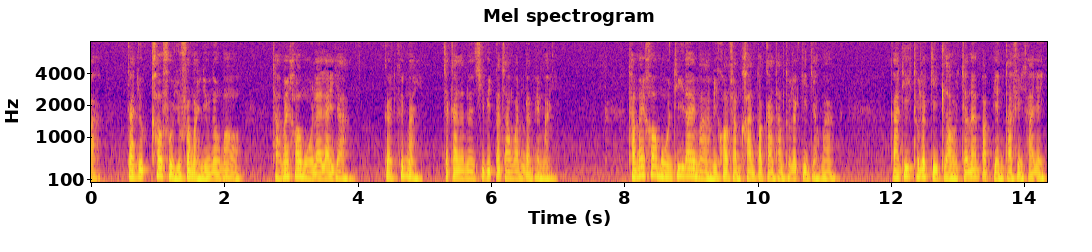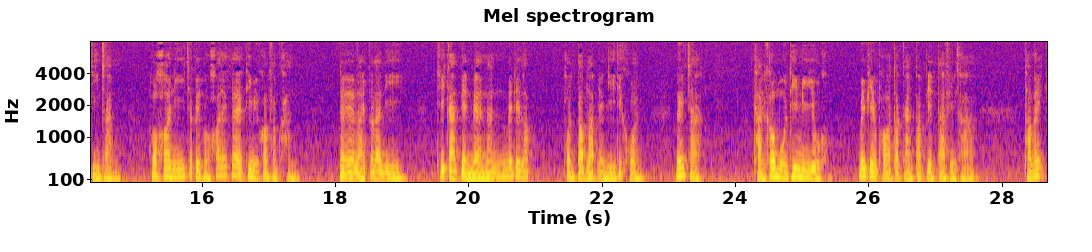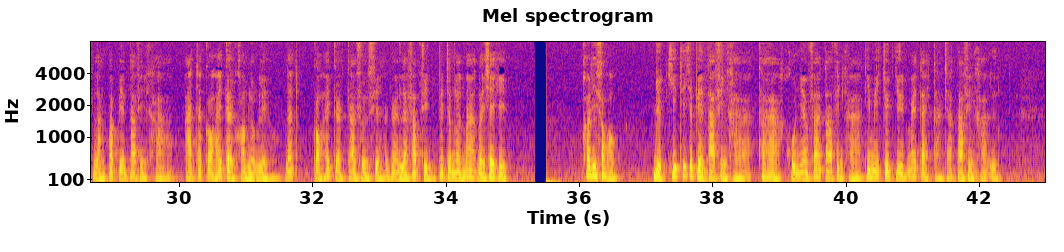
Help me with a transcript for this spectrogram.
การยุคเข้าสู่ยุคสมัย New Normal ทำให้ข้อมูลหลาย ๆ อย่างเกิดขึ้นใหม่ จากการดำเนินชีวิตประจำวันแบบใหม่ๆทำให้ข้อมูลที่ได้มามีความสำคัญต่อการทำธุรกิจอย่างมาก การที่ธุรกิจเราจะเริ่มปรับเปลี่ยนตาสินค้าอย่างจริงจัง หัวข้อนี้จะเป็นหัวข้อแรก ๆ ที่มีความสำคัญ ในหลาย ๆ กรณี ที่การเปลี่ยนแบรนด์นั้นไม่ได้รับผลตอบรับอย่างดีที่ควร เนื่องจากฐานข้อมูลที่มีอยู่ ไม่เพียงพอต่อการปรับเปลี่ยนตาสินค้าทำให้หลังปรับเปลี่ยนตาสินค้า อาจจะก่อให้เกิดความล้มเหลว และก่อให้เกิดการสูญเสียเงินและทรัพย์สินเป็นจำนวนมากเลยใช่เหตุ ข้อที่ 2 หยุดคิดที่จะเปลี่ยนตาสินค้า ถ้าหากคุณยังสร้างตราสินค้าที่มีจุดยืนไม่แตกต่างจากตราสินค้าอื่น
